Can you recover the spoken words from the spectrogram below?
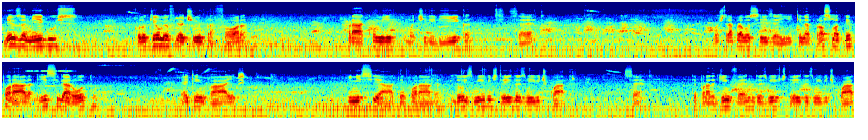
Meus amigos, coloquei o meu filhotinho para fora para comer uma tiririca, certo? Mostrar para vocês aí que na próxima temporada esse garoto é quem vai iniciar a temporada 2023-2024, certo? Temporada de inverno 2023-2024.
